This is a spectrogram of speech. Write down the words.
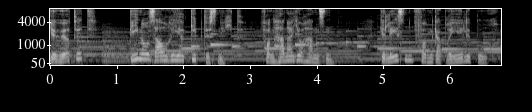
Ihr hörtet Dinosaurier gibt es nicht von Hanna Johansen, gelesen von Gabriele Buch.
